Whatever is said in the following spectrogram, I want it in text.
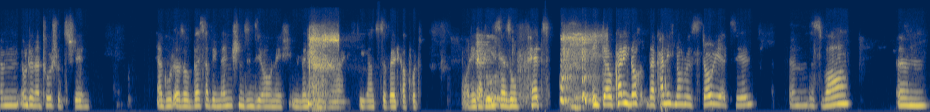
ähm, unter Naturschutz stehen. Ja gut, also besser wie Menschen sind sie auch nicht. Menschen machen eigentlich die ganze Welt kaputt. Boah, Digga, die ist ja so fett. Ich, da, kann ich noch, da kann ich noch eine Story erzählen. Ähm, das war, ähm,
